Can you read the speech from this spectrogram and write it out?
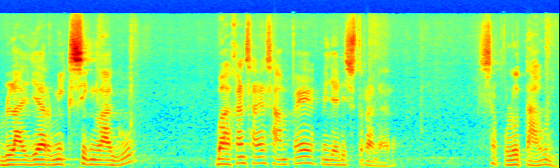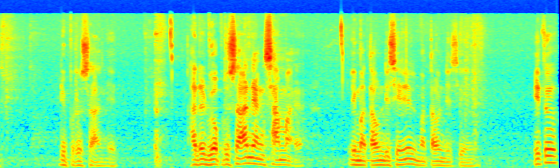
belajar mixing lagu, bahkan saya sampai menjadi sutradara. 10 tahun di perusahaan itu. Ada dua perusahaan yang sama ya. Lima tahun di sini, lima tahun di sini. Itu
